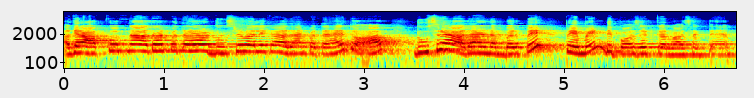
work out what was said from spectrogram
अगर आपको अपना आधार पता है और दूसरे वाले का आधार पता है तो आप दूसरे आधार नंबर पे पेमेंट डिपॉजिट करवा सकते हैं।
